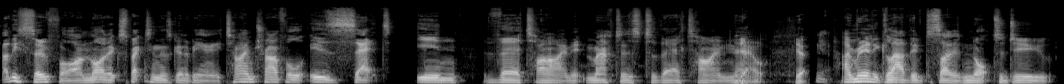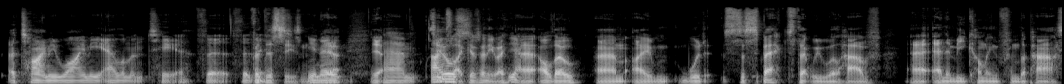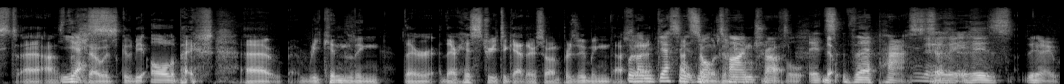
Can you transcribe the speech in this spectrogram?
at least so far, I'm not expecting there's going to be any time travel, is set in their time. It matters to their time now. Yeah. yeah. I'm really glad they've decided not to do a timey-wimey element here for, for, For this season, You know, yeah. Yeah. Um, Seems I also- like it anyway. Yeah. Uh, although um, I would suspect that we will have uh, enemy coming from the past, uh, as the Yes. show is going to be all about uh, rekindling their their history together. So I'm presuming that. But uh, I'm guessing it's not someone's time be coming from the travel. past. It's their past. So it is, you know,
